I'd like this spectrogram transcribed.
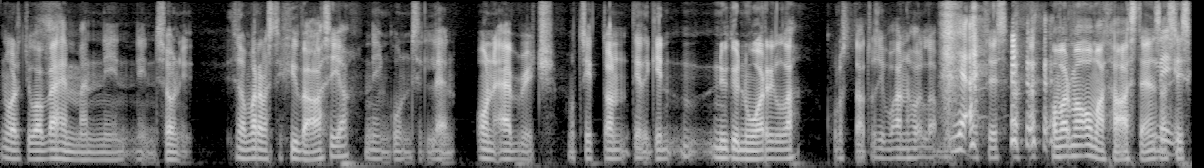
nuoret juo vähemmän, niin, niin se, on, se on varmasti hyvä asia, niin kuin silleen on average. Mutta sitten on tietenkin nykynuorilla, kuulostaa tosi vanhoilla, mutta mut siis on varmaan omat haasteensa Niin. siis,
